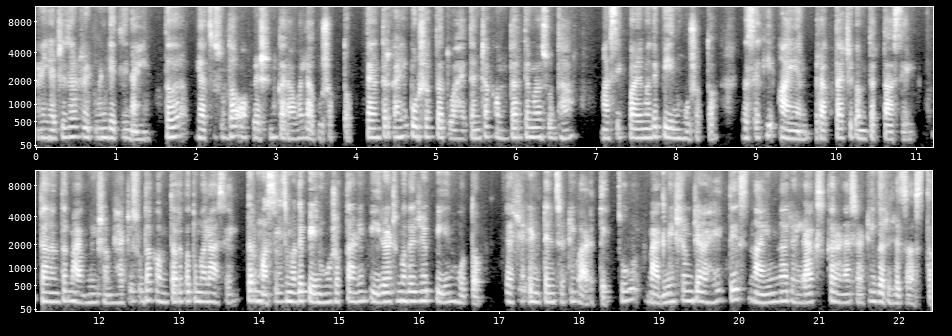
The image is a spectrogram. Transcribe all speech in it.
आणि याची जर ट्रीटमेंट घेतली नाही तर याचं सुद्धा ऑपरेशन करावं लागू शकतं. त्यानंतर काही पोषक तत्व आहेत त्यांच्या कमतरतेमुळे सुद्धा मासिक पाळीमध्ये पेन होऊ शकतं. जसं की आयन रक्ताची कमतरता असेल त्यानंतर मॅग्नेशियम ह्याची सुद्धा कमतरता तुम्हाला असेल तर मसल्समध्ये पेन होऊ शकतं आणि पिरियड्समध्ये जे पेन होतं त्याची इंटेन्सिटी वाढते. सो मॅग्नेशियम जे आहे ते स्नायूंना रिलॅक्स करण्यासाठी गरजेचं असतं.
